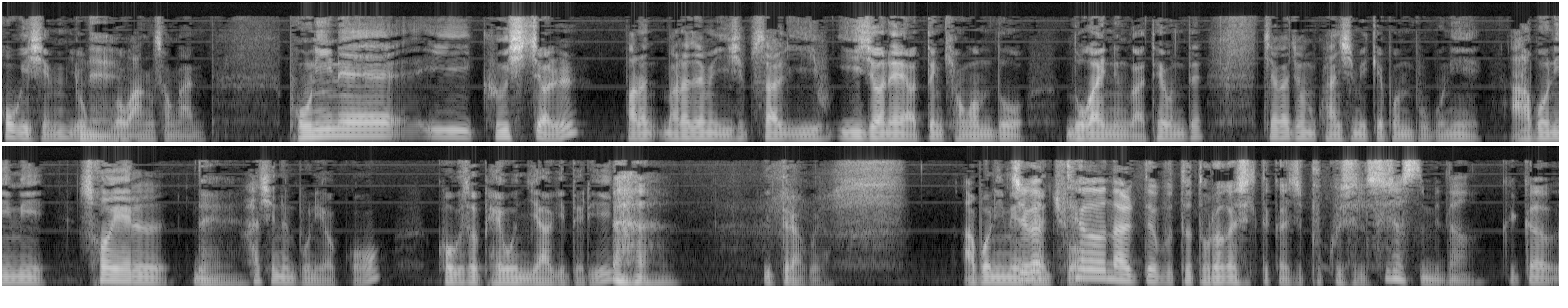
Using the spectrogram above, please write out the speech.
호기심, 욕구가 네. 왕성한 본인의 이 그 시절 말하자면 20살 이, 이전의 어떤 경험도 녹아 있는 것 같아요. 근데 제가 좀 관심 있게 본 부분이 아버님이 서예를 네. 하시는 분이었고 거기서 배운 이야기들이 있더라고요. 아버님에 제가 대한 추억. 태어날 때부터 돌아가실 때까지 붓글씨를 쓰셨습니다. 그러니까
